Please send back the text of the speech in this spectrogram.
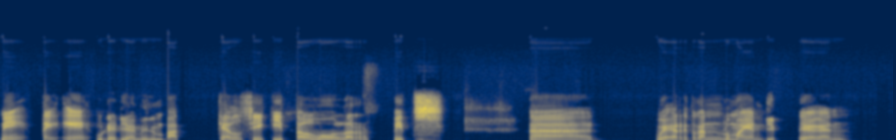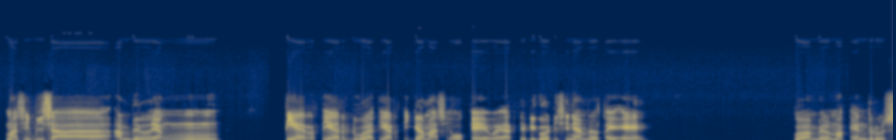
Nih TE udah diambil 4. Kelsey, Kittle, Waller, Pitts. Nah, WR itu kan lumayan deep ya kan. Masih bisa ambil yang tier tier 2, tier 3 masih oke WR. Jadi gue di sini ambil TE. Gue ambil Mark Andrews.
